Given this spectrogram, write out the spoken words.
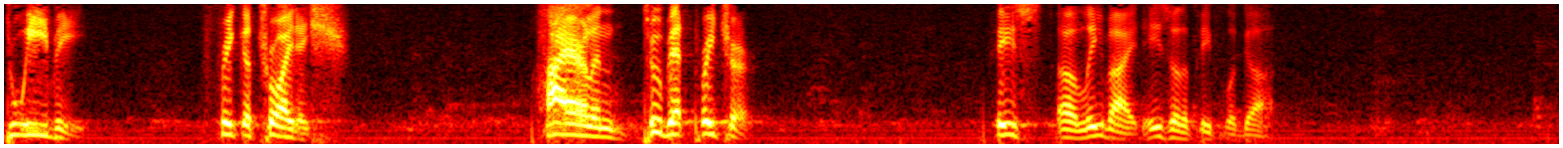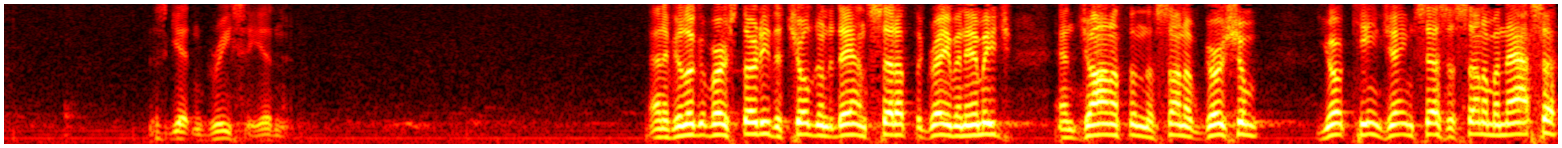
dweeby, freakatroidish, hireling two-bit preacher He's a Levite. He's of the people of God. This is getting greasy, isn't it? And if you look at verse 30, the children of Dan set up the graven image, and Jonathan, the son of Gershom, your King James says the son of Manasseh,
